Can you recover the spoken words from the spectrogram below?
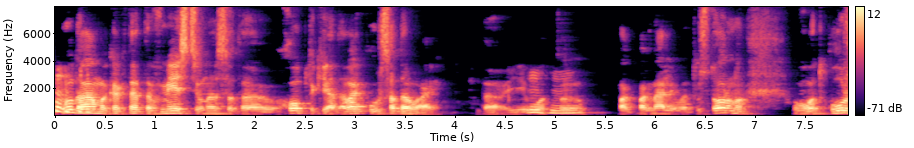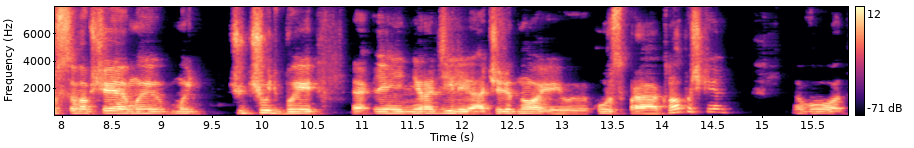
Ну да, мы как-то это вместе, у нас это хоп, такие, а давай курс, а давай. Да, и вот э, погнали в эту сторону. Вот, курсы вообще мы, мы чуть-чуть бы э, и не родили очередной э, курс про кнопочки, вот,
